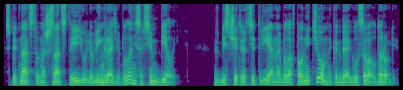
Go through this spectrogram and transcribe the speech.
с 15 на 16 июля в Ленинграде была не совсем белой. В без четверти три она была вполне темной, когда я голосовал у дороги.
